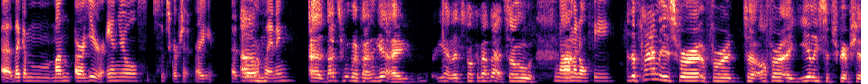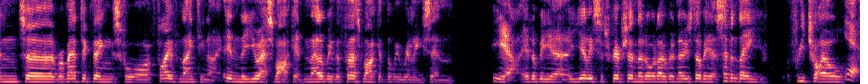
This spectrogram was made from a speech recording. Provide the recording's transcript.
uh, like a month or a year annual s- subscription, right? That's what Um, we're planning. uh, that's what we're planning. Yeah, I, yeah. Let's talk about that. So Nominal fee. the plan is for for to offer a yearly subscription to Romantic Things for five ninety nine in the U.S. market, and that'll be the first market that we release in. Yeah, it'll be a yearly subscription that auto renews. There'll be a seven day free trial. Yeah,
